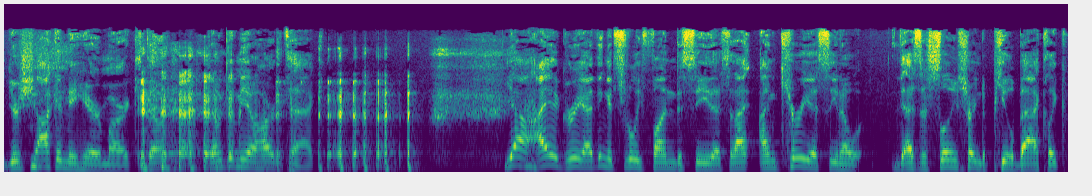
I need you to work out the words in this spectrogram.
You're shocking me here, Mark. Don't don't give me a heart attack. Yeah, I agree. I think it's really fun to see this, and I, I'm curious. You know, as they're slowly starting to peel back, like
